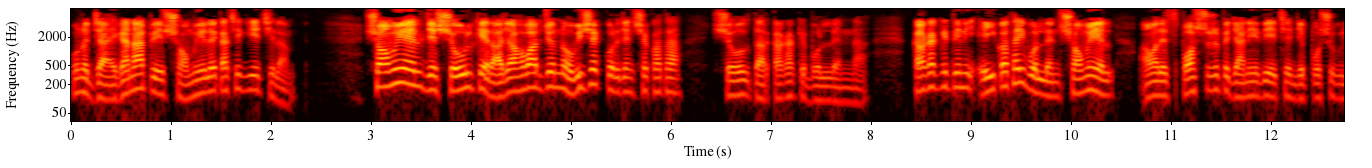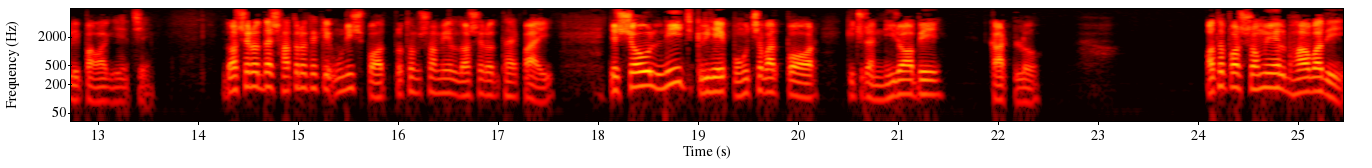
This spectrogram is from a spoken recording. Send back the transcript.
কোনো জায়গা না পেয়ে সমুয়েলের কাছে গিয়েছিলাম। সমুয়েল যে শৌলকে রাজা হওয়ার জন্য অভিষেক করেছেন সে কথা শৌল তার কাকাকে বললেন না। কাকাকে তিনি এই কথাই বললেন, সমুয়েল আমাদের স্পষ্টরূপে জানিয়ে দিয়েছেন যে পশুগুলি পাওয়া গিয়েছে। দশের অধ্যায় সতেরো থেকে উনিশ পদ, প্রথম সময়েল দশের অধ্যায় পাই, যে শৌল নিজ গৃহে পৌঁছাবার পর কিছুটা নীরবে কাটল। অতপর সমুয়েল ভাওবাদী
